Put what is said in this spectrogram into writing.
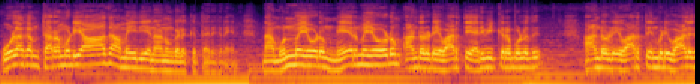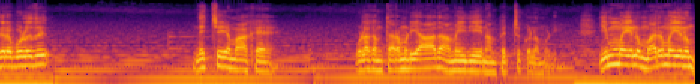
உலகம் தர முடியாத அமைதியை நான் உங்களுக்கு தருகிறேன். நாம் உண்மையோடும் நேர்மையோடும் ஆண்டவருடைய வார்த்தையை அறிவிக்கிற பொழுது ஆண்டவருடைய வார்த்தையின்படி வாழுகிற பொழுது நிச்சயமாக உலகம் தர முடியாத அமைதியை நாம் பெற்றுக்கொள்ள முடியும். இம்மையிலும் மறுமையிலும்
